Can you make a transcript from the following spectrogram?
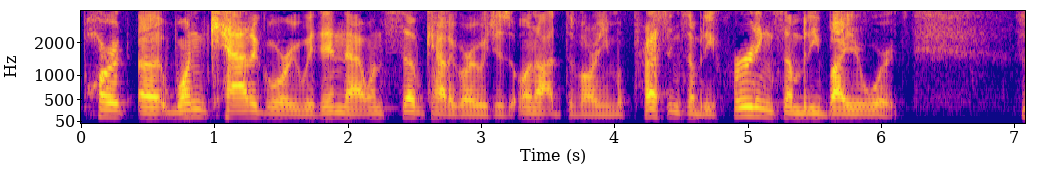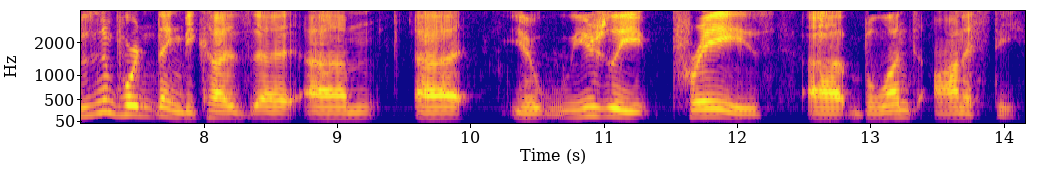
part, uh, one category within that, one subcategory, which is onat devarim, oppressing somebody, hurting somebody by your words. So this is an important thing because uh, um, uh, you know we usually praise uh, blunt honesty,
